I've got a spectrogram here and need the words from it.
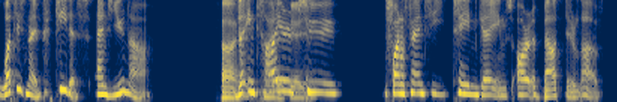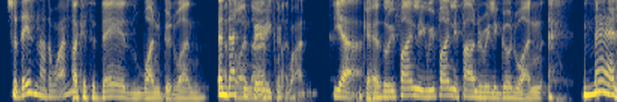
what's his name? Tidus and Yuna. Uh, The entire Tidus, yeah, yeah. two Final Fantasy X games are about their love. So there's another one, Okay, so there's one good one, and that's, a very nice good one. Yeah, Okay, so we finally we finally found a really good one. man,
